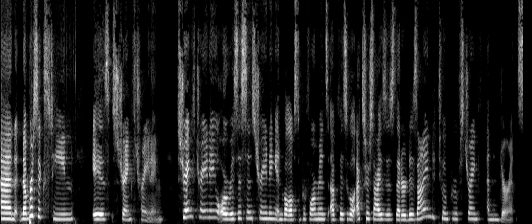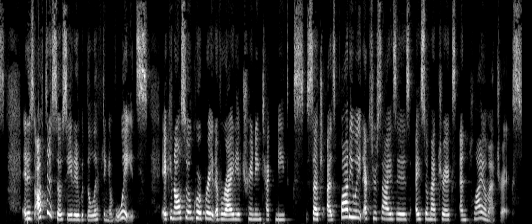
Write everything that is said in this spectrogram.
And number 16 is strength training. Strength training or resistance training involves the performance of physical exercises that are designed to improve strength and endurance. It is often associated with the lifting of weights. It can also incorporate a variety of training techniques such as bodyweight exercises, isometrics, and plyometrics.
